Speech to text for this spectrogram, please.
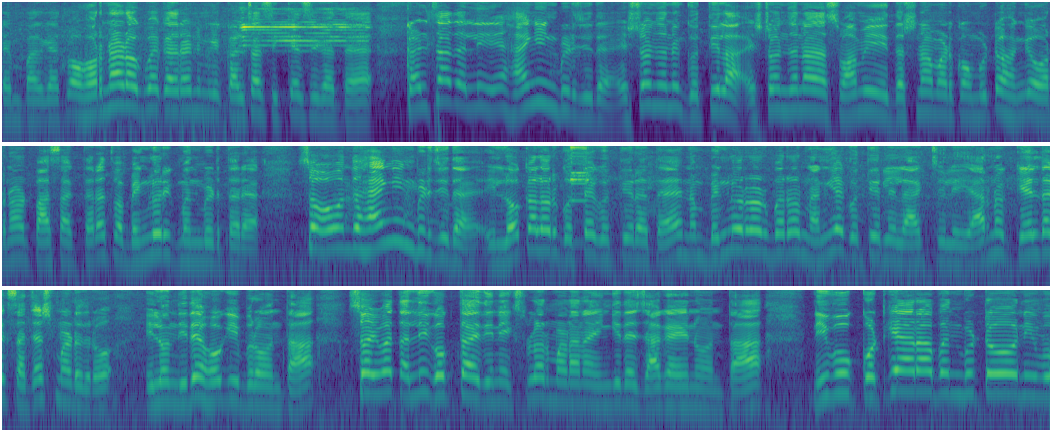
ಟೆಂಪಲ್ಗೆ ಅಥವಾ ಹೊರನಾಡು ಹೋಗ್ಬೇಕಾದ್ರೆ ನಿಮಗೆ ಕಳ್ಸ ಸಿಕ್ಕೇ ಸಿಗುತ್ತೆ. ಕಳ್ಸದಲ್ಲಿ ಹ್ಯಾಂಗಿಂಗ್ ಬ್ರಿಡ್ಜ್ ಇದೆ. ಎಷ್ಟೊಂದು ಜನಕ್ಕೆ ಗೊತ್ತಿಲ್ಲ. ಎಷ್ಟೊಂದು ಜನ ಸ್ವಾಮಿ ದರ್ಶನ ಮಾಡ್ಕೊಂಡ್ಬಿಟ್ಟು ಹಾಗೆ ಹೊರನಾಡು ಪಾಸ್ ಆಗ್ತಾರೆ ಅಥವಾ ಬೆಂಗಳೂರಿಗೆ ಬಂದ್ಬಿಡ್ತಾರೆ. ಸೊ ಒಂದು ಹ್ಯಾಂಗಿಂಗ್ ಬ್ರಿಡ್ಜ್ ಇದೆ. ಈ ಲೋಕಲ್ ಅವ್ರಿಗೆ ಗೊತ್ತೇ ಗೊತ್ತಿರುತ್ತೆ. ನಮ್ಮ ಬೆಂಗಳೂರವ್ರು ಬರೋರು ನನಗೆ ಗೊತ್ತಿರಲಿಲ್ಲ ಆ್ಯಕ್ಚುಲಿ ಯಾರನ್ನೋ ಕೇಳಿದಾಗ ಸಜೆಸ್ಟ್ ಮಾಡಿದ್ರು. ಇಲ್ಲೊಂದು ಇದೆ, ಹೋಗಿ ಬ್ರೋ ಅಂತ. ಸೊ ಇವತ್ತು ಅಲ್ಲಿಗೆ ಹೋಗ್ತಾ ಇದ್ದೀನಿ ಎಕ್ಸ್ಪ್ಲೋರ್ ಮಾಡೋಣ, ಹೆಂಗಿದೆ ಜಾಗ ಏನು ಅಂತ. ನೀವು ಕೊಟ್ಗೆಹಾರ ಬಂದ್ಬಿಟ್ಟು ನೀವು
